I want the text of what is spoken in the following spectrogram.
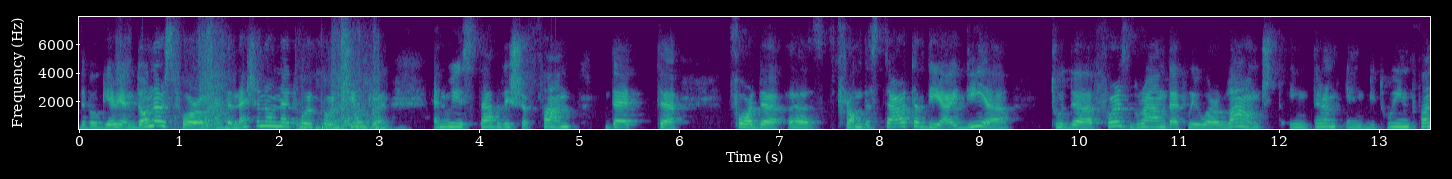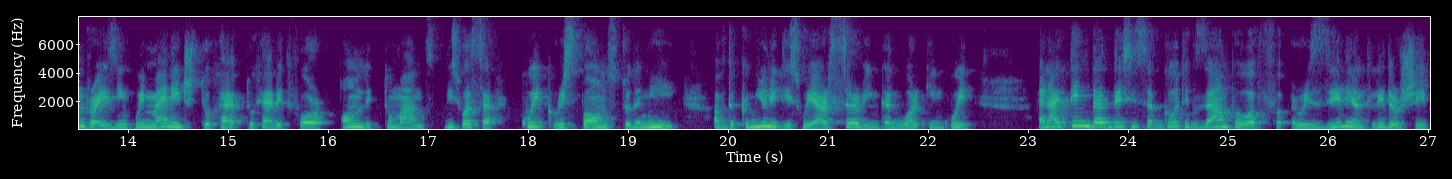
the Bulgarian Donors Forum and the National Network for Children, and we established a fund that, uh, for the uh, from the start of the idea to the first grant that we were launched in term in between fundraising, we managed to have to have it for only two months. This was a quick response to the need of the communities we are serving and working with. And I think that this is a good example of resilient leadership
